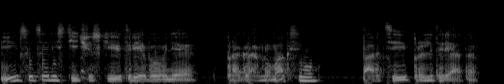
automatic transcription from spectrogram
и социалистические требования программы максимум партии пролетариата.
